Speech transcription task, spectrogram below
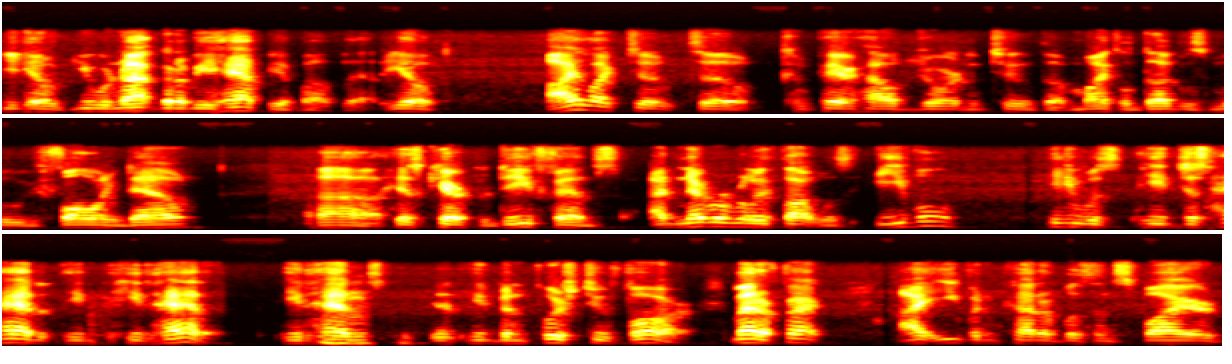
You know, you were not going to be happy about that. You know, I like to to compare Hal Jordan to the Michael Douglas movie Falling Down uh, his character D-Fens, I never really thought was evil. He was he just had he he'd had it. He'd had mm-hmm. he'd been pushed too far. Matter of fact, I even kind of was inspired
